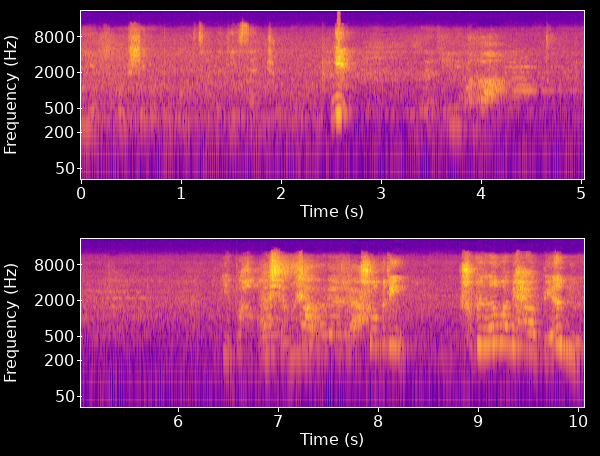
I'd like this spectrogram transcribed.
你也不过是一个不光彩的第三者。你你不好好想想，说不定，说不定在外面还有别的女人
